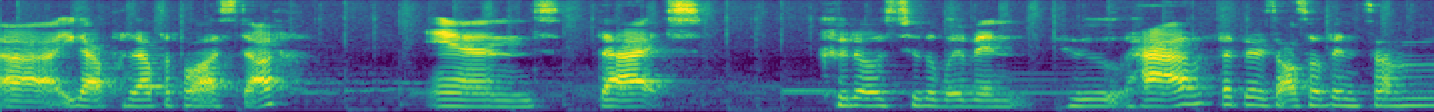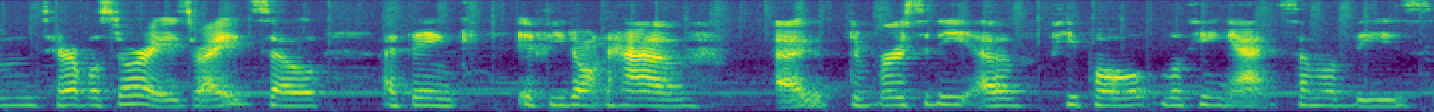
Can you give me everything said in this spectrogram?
uh, you got to put up with a lot of stuff and that kudos to the women who have but there's also been some terrible stories right so i think if you don't have a diversity of people looking at some of these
